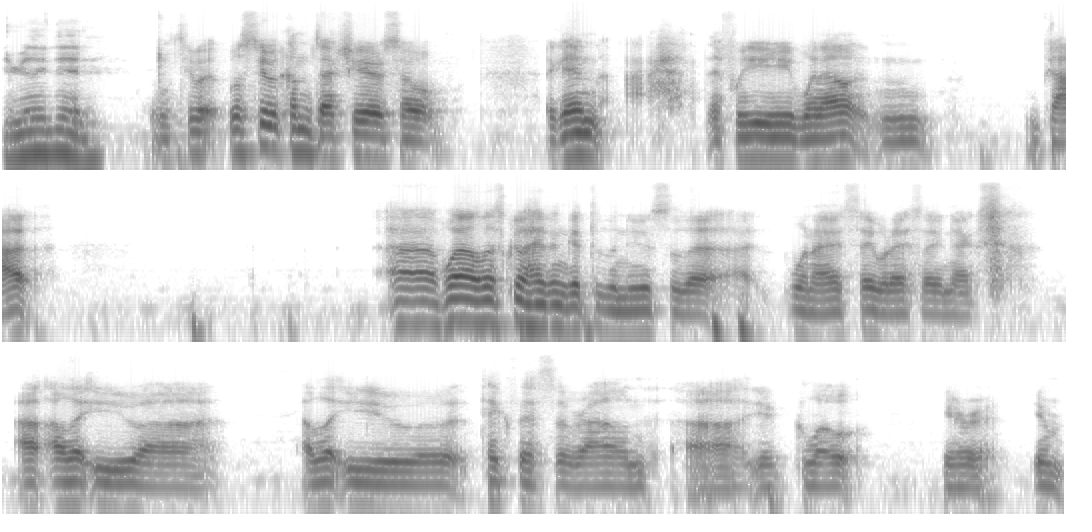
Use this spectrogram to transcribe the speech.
He really did. we'll see what we'll see what comes next year. So again, if we went out and got uh, well, let's go ahead and get to the news so that when I say what I say next, I'll, I'll let you uh, I'll let you take this around uh, your gloat, your your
